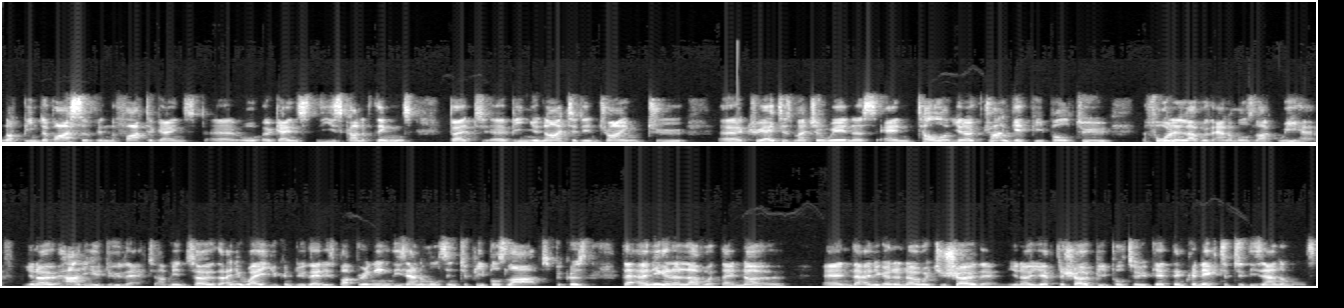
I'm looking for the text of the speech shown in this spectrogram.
not being divisive in the fight against uh, or against these kind of things, but uh, being united in trying to uh, create as much awareness and tell, you know, try and get people to fall in love with animals like we have. You know, how do you do that? I mean, so the only way you can do that is by bringing these animals into people's lives because they're only going to love what they know and they're only going to know what you show them. You know, you have to show people to get them connected to these animals,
